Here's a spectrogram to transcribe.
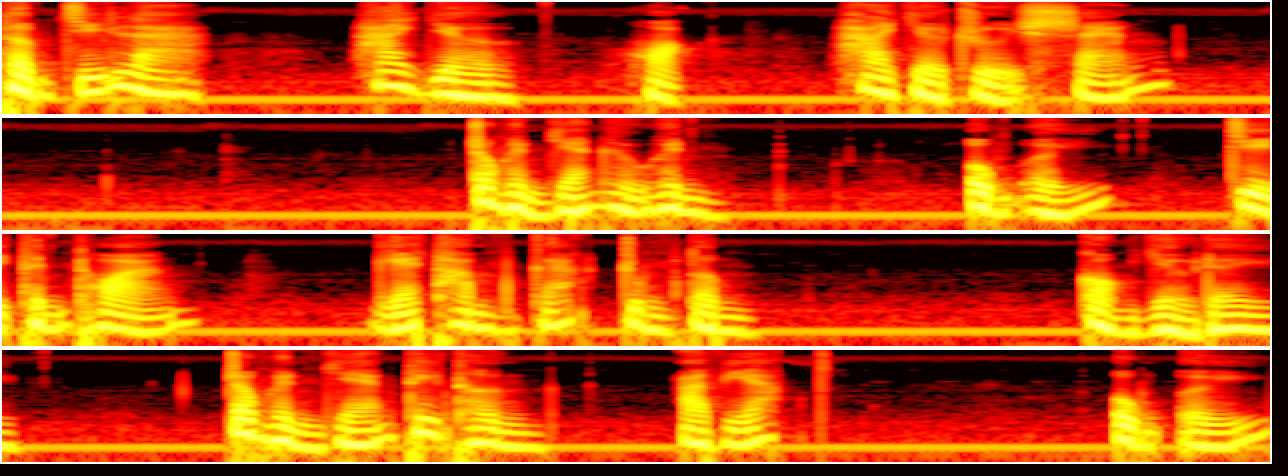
thậm chí là 2 giờ hoặc 2 giờ rưỡi sáng. Trong hình dáng hữu hình ông ấy chỉ thỉnh thoảng ghé thăm các trung tâm. Còn giờ đây, trong hình dáng thiên thần Aviat, ông ấy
